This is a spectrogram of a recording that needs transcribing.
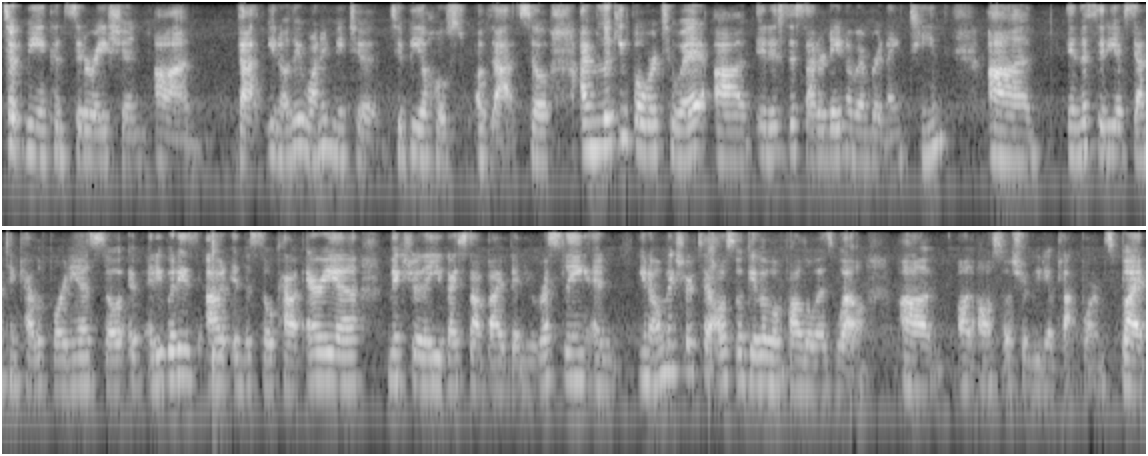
took me in consideration um that you know they wanted me to to be a host of that so i'm looking forward to it uh, it is this saturday november 19th uh, in the city of Stanton, California. So if anybody's out in the SoCal area, make sure that you guys stop by Venue Wrestling and you know make sure to also give them a follow as well um, on all social media platforms. But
